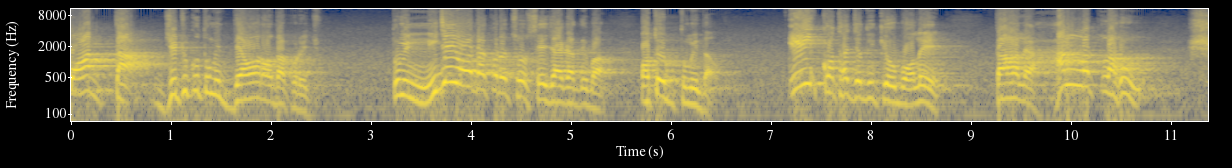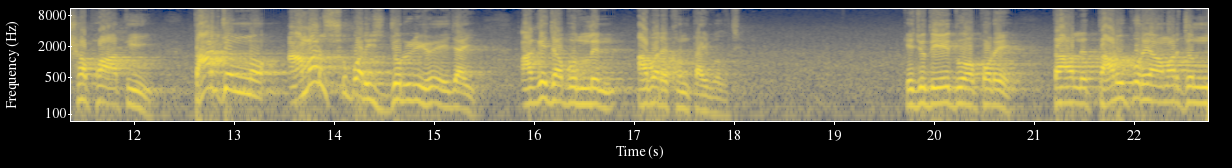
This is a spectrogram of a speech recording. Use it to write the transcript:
ওয়াদা যেটুকু তুমি দেওয়ার অদা করেছ। তুমি নিজেই অদা করেছ, সেই জায়গা দেবা, অতএব তুমি দাও। এই কথা যদি কেউ বলে, তাহলে হাল্লাত লাহু সাফাতি তার জন্য আমার সুপারিশ জরুরি হয়ে যায়। আগে যা বললেন, আবার এখন তাই বলছে। কে যদি এই দোয়া পড়ে তাহলে তার উপরে আমার জন্য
